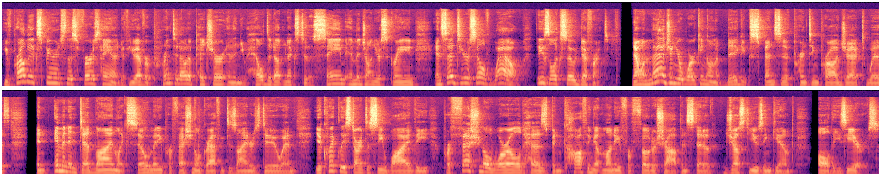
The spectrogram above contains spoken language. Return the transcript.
You've probably experienced this firsthand if you ever printed out a picture and then you held it up next to the same image on your screen and said to yourself, wow, these look so different. Now imagine you're working on a big expensive printing project with an imminent deadline like so many professional graphic designers do, and you quickly start to see why the professional world has been coughing up money for Photoshop instead of just using GIMP all these years.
